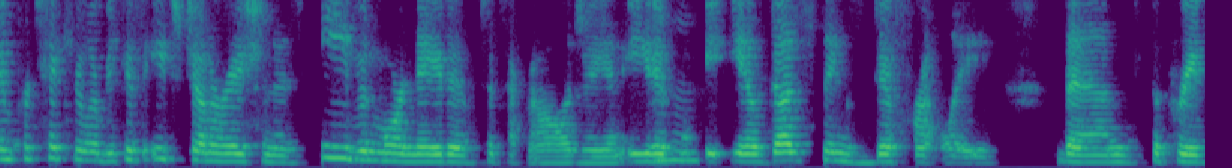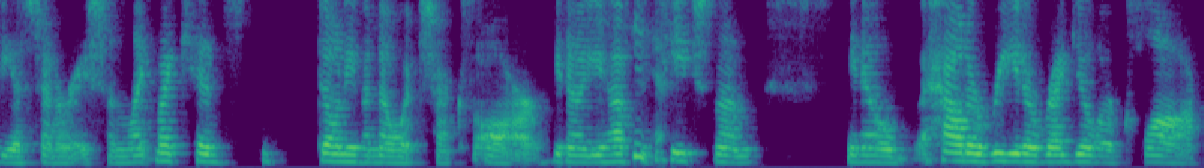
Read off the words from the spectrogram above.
in particular because each generation is even more native to technology and even mm-hmm. you know does things differently than the previous generation like my kids don't even know what checks are you know you have to yeah. teach them you know how to read a regular clock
